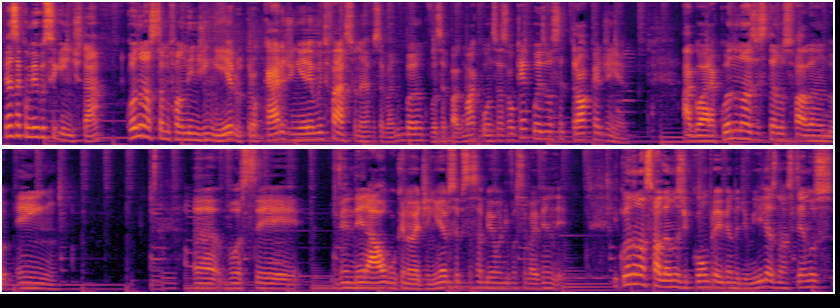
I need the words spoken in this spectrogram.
pensa comigo o seguinte, tá? Quando nós estamos falando em dinheiro, trocar dinheiro é muito fácil, né? Você vai no banco, você paga uma conta, você faz qualquer coisa, você troca dinheiro. Agora, quando nós estamos falando em uh, você vender algo que não é dinheiro, você precisa saber onde você vai vender. E quando nós falamos de compra e venda de milhas, nós temos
